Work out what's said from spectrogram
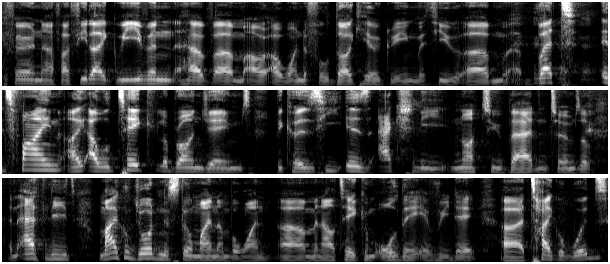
Fair enough. I feel like we even have um, our, our wonderful dog here agreeing with you. Um, but it's fine. I, I will take LeBron James because he is actually not too bad in terms of an athlete. Michael Jordan is still my number one, um, and I'll take him all day, every day. Uh, Tiger Woods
